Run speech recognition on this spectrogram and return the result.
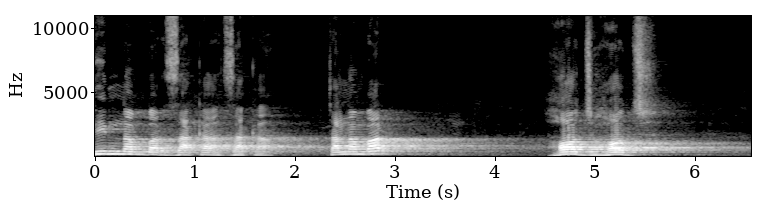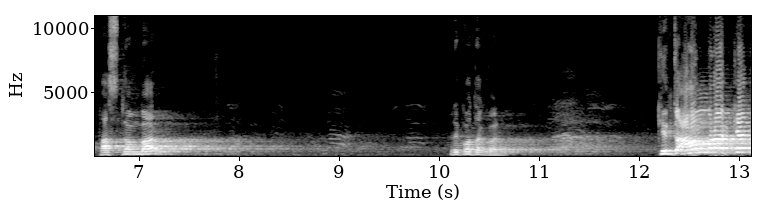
তিন নাম্বার জাকা জাকা। চার নাম্বার? হজ হজ। পাঁচ নাম্বার? কথা কেন কিন্তু আমরা কেন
